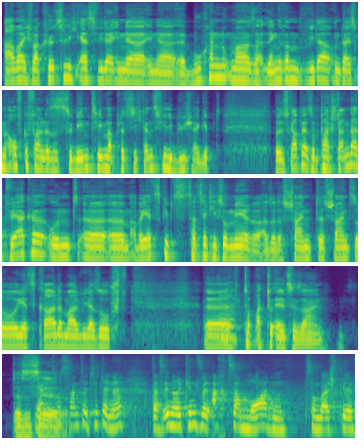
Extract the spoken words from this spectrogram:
aber ich war kürzlich erst wieder in der, in der äh, Buchhandlung mal seit längerem wieder und da ist mir aufgefallen, dass es zu dem Thema plötzlich ganz viele Bücher gibt. Es gab ja so ein paar Standardwerke und äh, äh, aber jetzt gibt's tatsächlich so mehrere. Also das scheint, das scheint so jetzt gerade mal wieder so äh, mhm. top aktuell zu sein. Das ist ja äh, interessante Titel, ne? Das innere Kind will achtsam morden, zum Beispiel.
